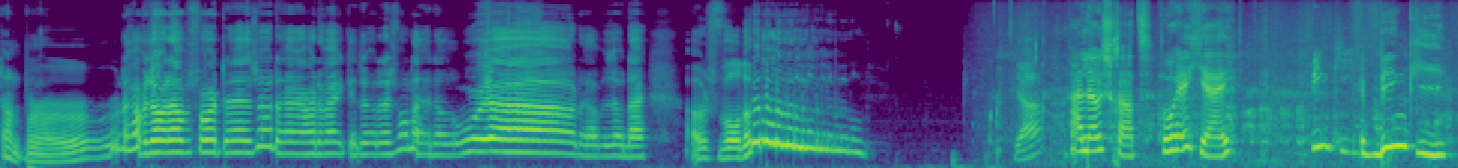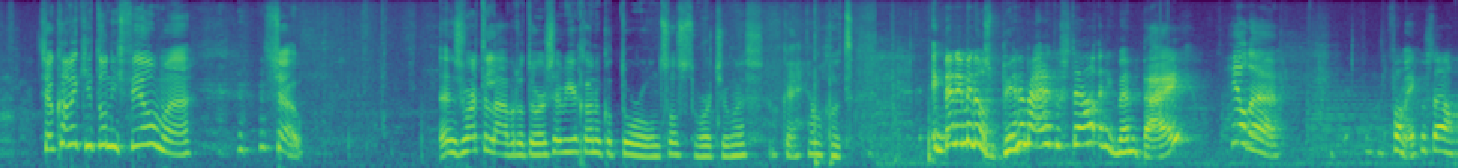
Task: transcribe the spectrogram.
Dan, dan gaan we zo naar Amersfoort, en zo naar Harderwijk en zo naar Zwolle. En dan, wow, dan gaan we zo naar Oostwolde. Ja? Hallo schat, hoe heet jij? Binky. Binky. Zo kan ik je toch niet filmen? Zo. Een zwarte labrador. Ze hebben hier gewoon een kantoorhond, zoals het hoort, jongens. Oké, helemaal goed. Ik ben inmiddels binnen bij EcoStyle en ik ben bij... Hilde. Van EcoStyle.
